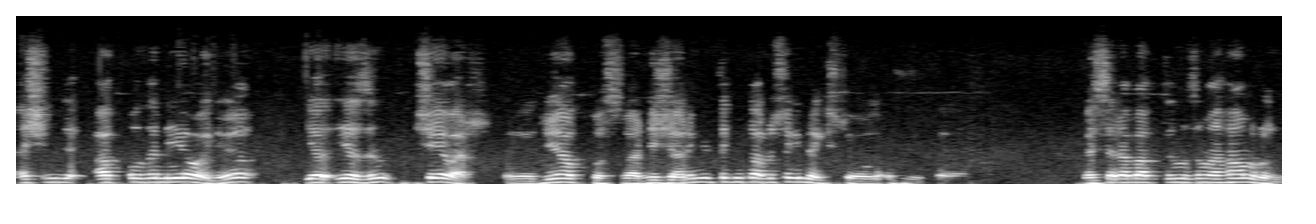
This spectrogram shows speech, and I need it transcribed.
Ha şimdi Akbal'da niye oynuyor? Ya- yazın şey var. e, Dünya Kupası var. Nijerya milli takım kadrosuna girmek istiyor o o yani. Mesela baktığımız zaman Hamrun.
